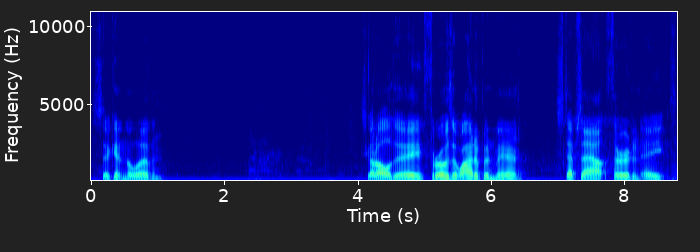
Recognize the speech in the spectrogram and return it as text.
Second and 11. He's got all day. Throws it wide open, man. Steps out. Third and eight.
